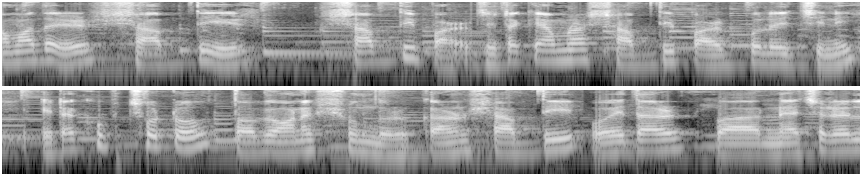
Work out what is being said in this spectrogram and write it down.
আমাদের সাবদির সাবদি পার্ক যেটাকে আমরা সাবদি পার্ক বলে চিনি। এটা খুব ছোট তবে অনেক সুন্দর কারণ সাবদির ওয়েদার বা ন্যাচারাল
